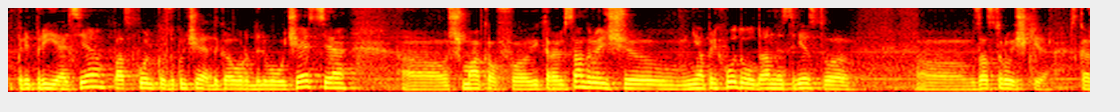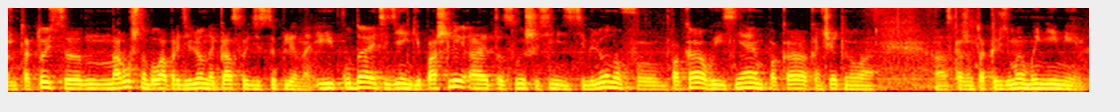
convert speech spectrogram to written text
предприятия, поскольку заключая договор долевого участия, э, Шмаков Виктор Александрович э, не оприходовал данные средства в застройщике скажем так. То есть э, нарушена была определенная кассовая дисциплина. И куда эти деньги пошли, а это свыше 70 миллионов, э, пока выясняем, пока окончательного, э, скажем так, резюме мы не имеем.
